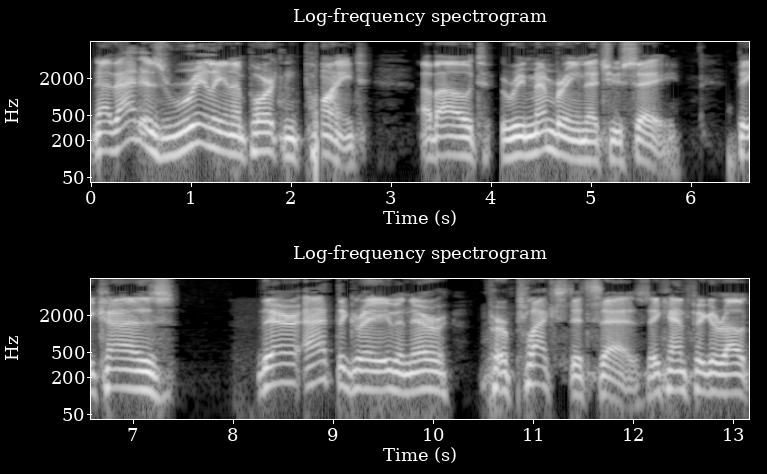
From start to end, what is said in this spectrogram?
Now that is really an important point about remembering that you say, because they're at the grave and they're perplexed, it says. They can't figure out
